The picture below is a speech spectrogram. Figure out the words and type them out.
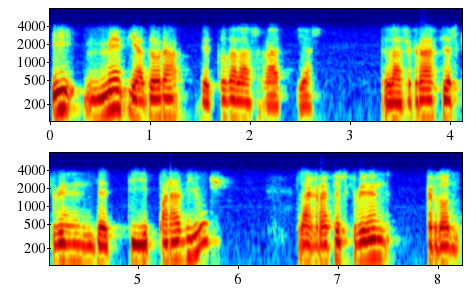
y mediadora de todas las gracias, las gracias que vienen de ti para Dios, las gracias que vienen, perdón,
